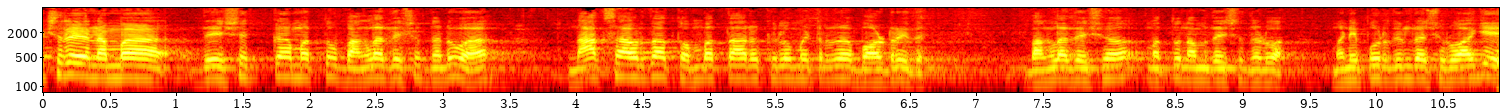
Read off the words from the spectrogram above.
ಅಧ್ಯಕ್ಷರೇ ನಮ್ಮ ದೇಶಕ್ಕೆ ಮತ್ತು ಬಾಂಗ್ಲಾದೇಶದ ನಡುವ ನಾಲ್ಕು ಸಾವಿರದ ತೊಂಬತ್ತಾರು ಕಿಲೋಮೀಟರ್ ಬಾರ್ಡರ್ ಇದೆ. ಬಾಂಗ್ಲಾದೇಶ ಮತ್ತು ನಮ್ಮ ದೇಶದ ನಡುವ. ಮಣಿಪುರದಿಂದ ಶುರುವಾಗಿ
